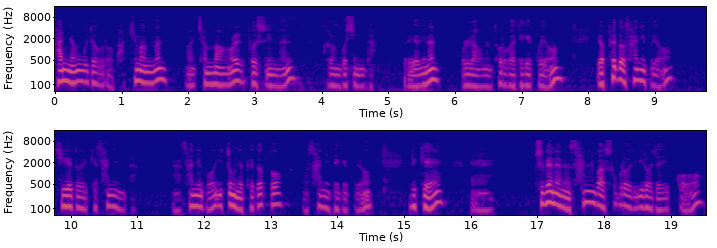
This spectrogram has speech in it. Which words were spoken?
반영구적으로 막힘없는 어, 전망을 볼 수 있는 그런 곳입니다. 그리고 여기는 올라오는 도로가 되겠고요. 옆에도 산이고요. 뒤에도 이렇게 산입니다. 아, 산이고 이쪽 옆에도 또뭐 산이 되겠고요. 이렇게 주변에는 산과 숲으로 이루어져 있고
